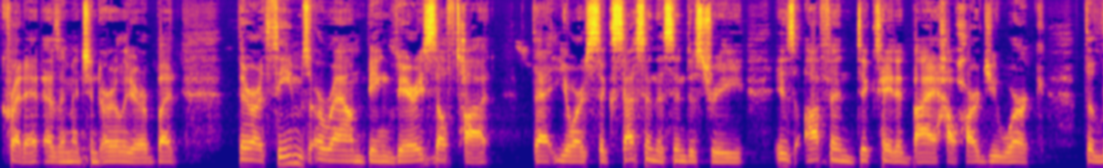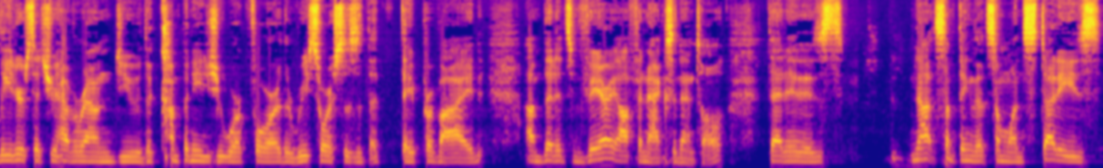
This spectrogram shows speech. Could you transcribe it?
credit, as I mentioned earlier, but there are themes around being very self taught that your success in this industry is often dictated by how hard you work, the leaders that you have around you, the companies you work for, the resources that they provide, um, that it's very often accidental, that it is not something that someone studies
